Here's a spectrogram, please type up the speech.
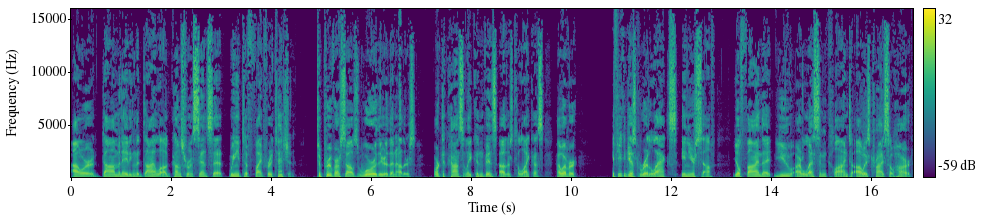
Our dominating the dialogue comes from a sense that we need to fight for attention, to prove ourselves worthier than others, or to constantly convince others to like us. However, if you can just relax in yourself, you'll find that you are less inclined to always try so hard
